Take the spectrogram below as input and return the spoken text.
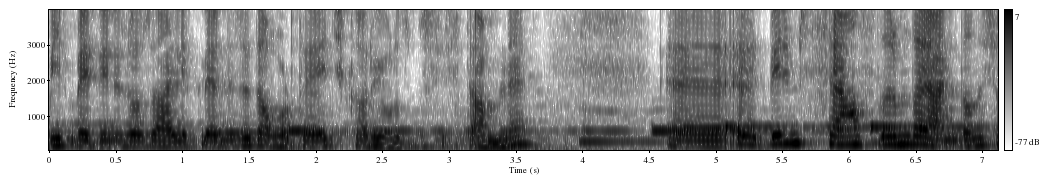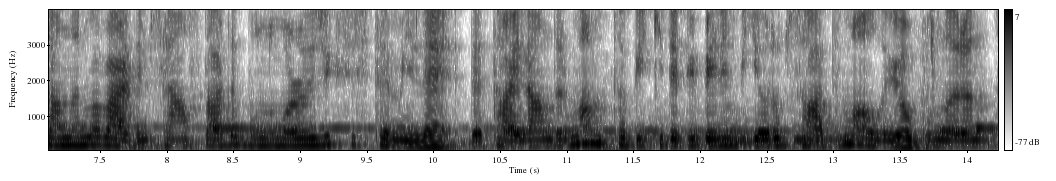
bilmediğiniz özelliklerinizi de ortaya çıkarıyoruz bu sistemle. Ee, evet, benim seanslarımda yani danışanlarıma verdiğim seanslarda bu numerolojik sistemiyle detaylandırmam tabii ki de bir benim bir yarım saatimi alıyor. Bunların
